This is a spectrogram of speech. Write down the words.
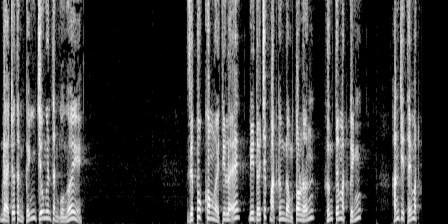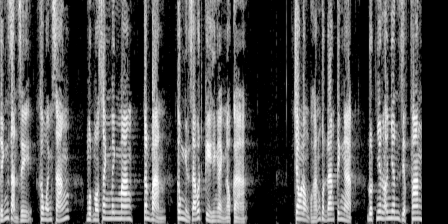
để cho thần kính chiếu nguyên thần của ngươi." Diệp Phúc không người thi lễ, đi tới trước mặt gương đồng to lớn, hướng tới mặt kính. Hắn chỉ thấy mặt kính giản dị, không ánh sáng, một màu xanh mênh mang, căn bản không nhìn ra bất kỳ hình ảnh nào cả. Trong lòng của hắn còn đang kinh ngạc, đột nhiên lão nhân Diệp Phan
